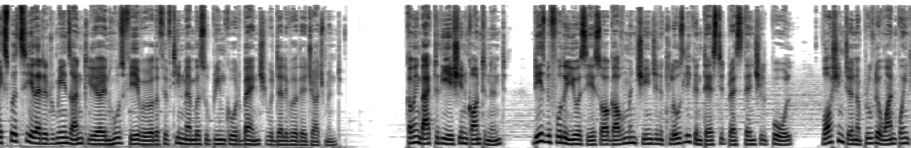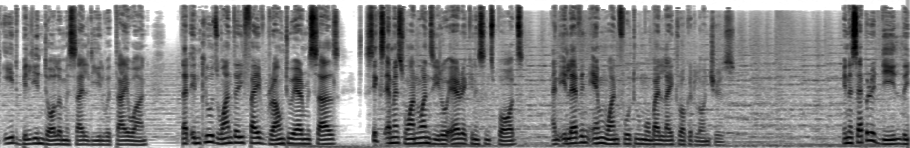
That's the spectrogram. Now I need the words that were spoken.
Experts say that it remains unclear in whose favor the 15 member Supreme Court bench would deliver their judgment. Coming back to the Asian continent, days before the USA saw a government change in a closely contested presidential poll, Washington approved a $1.8 billion missile deal with Taiwan that includes 135 ground to air missiles, 6 MS 110 air reconnaissance pods, and 11 M142 mobile light rocket launchers. In a separate deal, the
